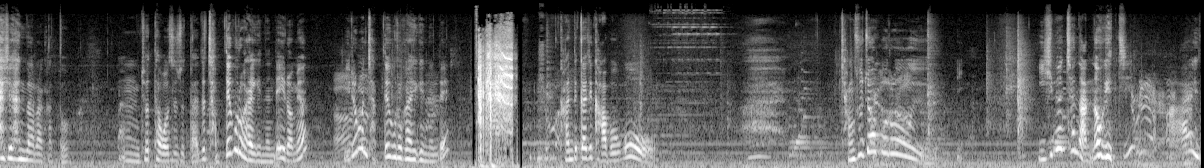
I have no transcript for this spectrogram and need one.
다시 한 나라가 또. 음 좋다 원수 좋다. 너 잡대구로 가야겠는데 이러면? 이러면 잡대구로 가야겠는데? 음, 간 데까지 가보고 하, 장수적으로 20연 차는 안 나오겠지? 아이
